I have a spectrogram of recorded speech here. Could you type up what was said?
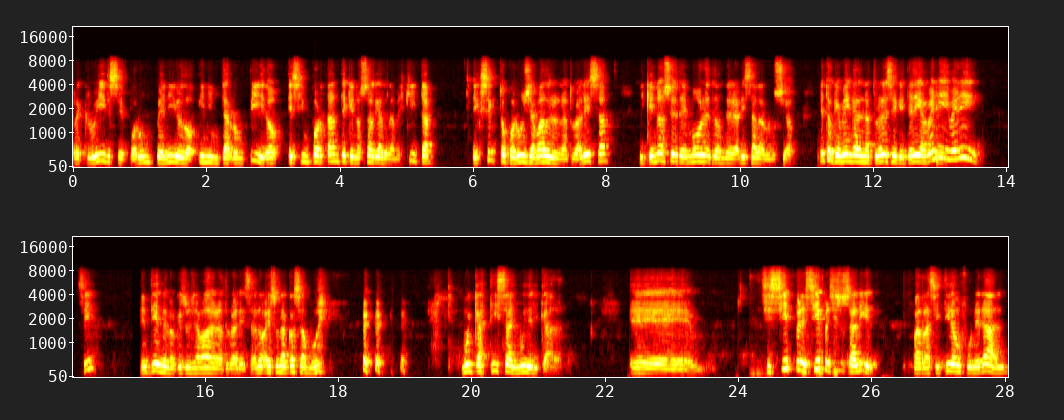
recluirse por un periodo ininterrumpido, es importante que no salga de la mezquita excepto por un llamado de la naturaleza y que no se demore donde realiza la ablución. Esto que venga la naturaleza y que te diga, vení, vení, ¿sí? Entienden lo que es un llamado de la naturaleza, ¿no? Es una cosa muy, muy castiza y muy delicada. Eh, si siempre, siempre preciso salir para asistir a un funeral,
